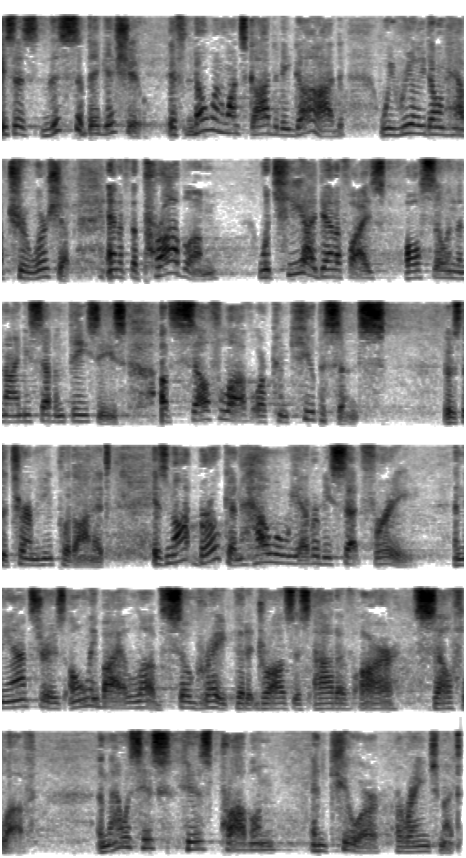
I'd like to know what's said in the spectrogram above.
He says, this is a big issue. If no one wants God to be God, we really don't have true worship. And if the problem, which he identifies also in the 97 Theses, of self-love or concupiscence, it was the term he put on it, is not broken, how will we ever be set free? And the answer is only by a love so great that it draws us out of our self-love. And that was his, his problem and cure arrangement.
